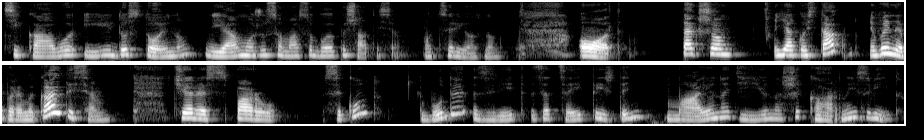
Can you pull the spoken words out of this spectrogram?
цікаво і достойно. Я можу сама собою пишатися. От серйозно. От. Так що, якось так. Ви не перемикайтеся. Через пару секунд буде звіт за цей тиждень. Маю надію на шикарний звіт.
